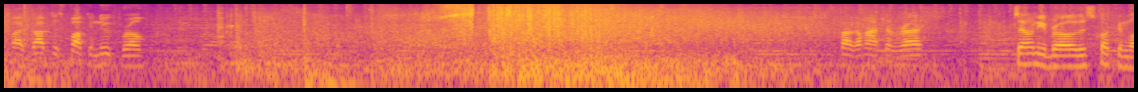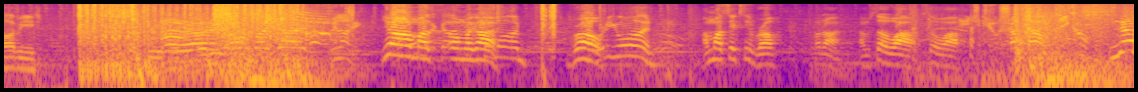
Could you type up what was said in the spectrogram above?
if I drop this fucking nuke, bro. Fuck, I'm gonna rush. I'm telling you, bro, this fucking lobby. Oh my Reloading. Yo, I'm on, oh, oh my god. Come on, Bro, what are you on? I'm on 16, bro. Hold on. I'm still wild. Still wild. HQ shut down. Regroup. No!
